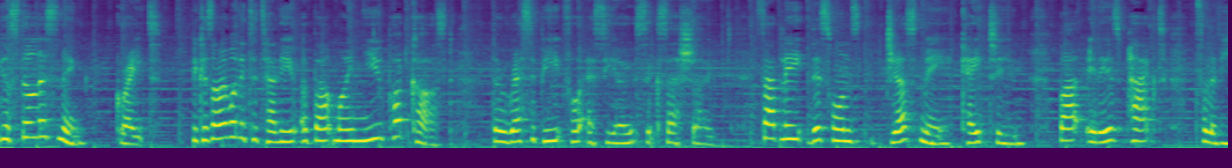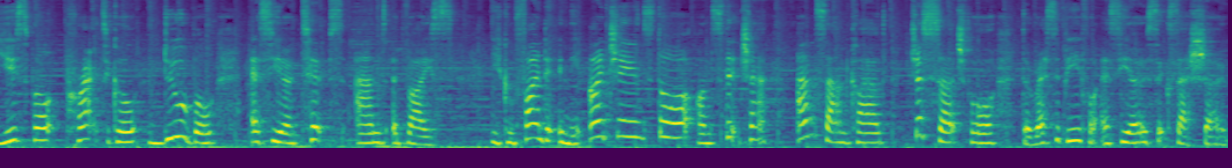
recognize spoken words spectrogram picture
You're still listening? Great. Because I wanted to tell you about my new podcast, The Recipe for SEO Success Show. Sadly, this one's just me, Kate Toon, but it is packed full of useful, practical, doable SEO tips and advice. You can find it in the iTunes Store, on Stitcher, and SoundCloud. Just search for The Recipe for SEO Success Show.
